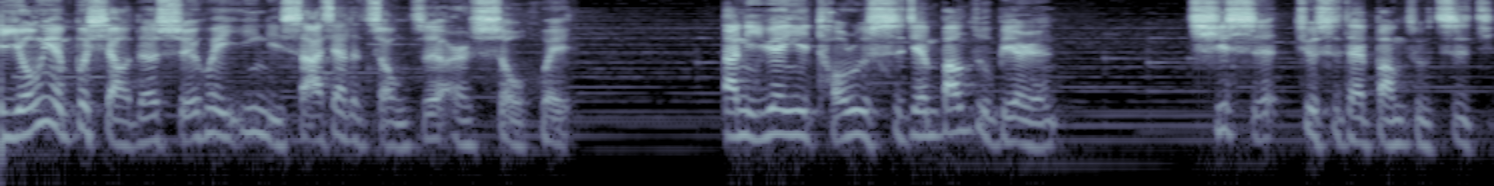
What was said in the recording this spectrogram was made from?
你永远不晓得谁会因你撒下的种子而受惠。当你愿意投入时间帮助别人，其实就是在帮助自己，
